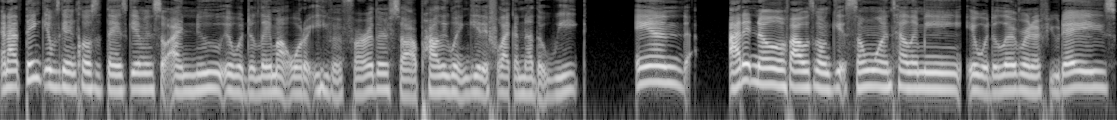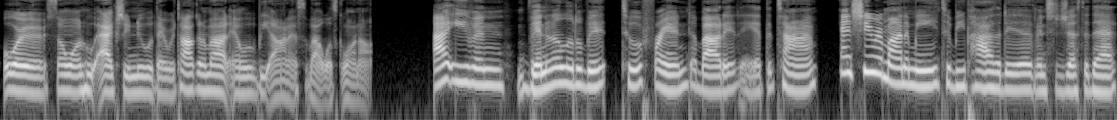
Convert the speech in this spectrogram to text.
And I think it was getting close to Thanksgiving, so I knew it would delay my order even further. So I probably wouldn't get it for like another week. And I didn't know if I was going to get someone telling me it would deliver in a few days or someone who actually knew what they were talking about and would be honest about what's going on. I even vented a little bit to a friend about it at the time, and she reminded me to be positive and suggested that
